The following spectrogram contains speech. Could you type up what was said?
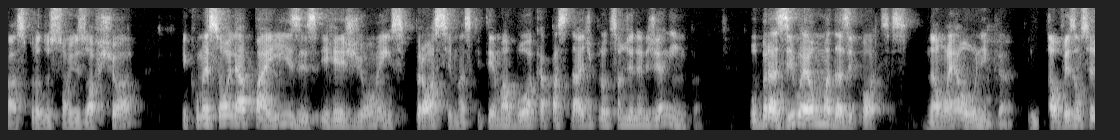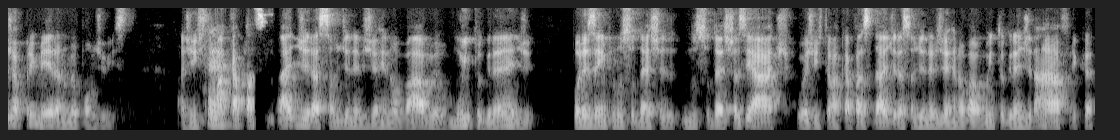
as produções offshore e começou a olhar países e regiões próximas que têm uma boa capacidade de produção de energia limpa. O Brasil é uma das hipóteses, não é a única, uhum. e talvez não seja a primeira, no meu ponto de vista. A gente tem uma capacidade de geração de energia renovável muito grande, por exemplo, no Sudeste, no Sudeste Asiático, a gente tem uma capacidade de geração de energia renovável muito grande na África,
